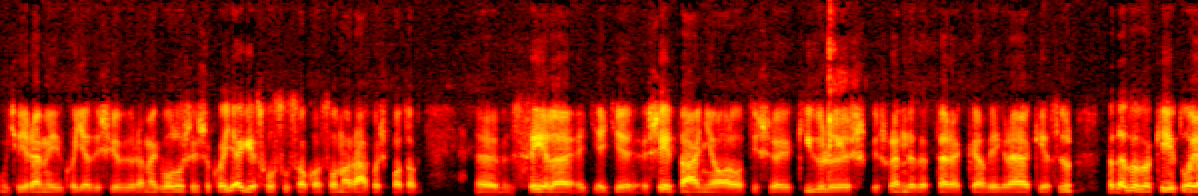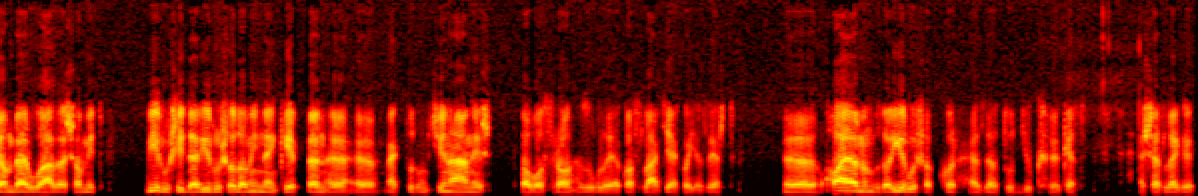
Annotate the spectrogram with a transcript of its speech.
úgyhogy reméljük, hogy ez is jövőre megvalósul, és akkor egy egész hosszú szakaszon a Rákospatak széle, egy, egy sétánya, ott is kiülős és rendezett terekkel végre elkészül. Tehát ez az a két olyan beruházás, amit vírus ide, vírus oda mindenképpen meg tudunk csinálni, és tavaszra az uglóiak azt látják, hogy azért ha elmondod a vírus, akkor ezzel tudjuk őket esetleg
